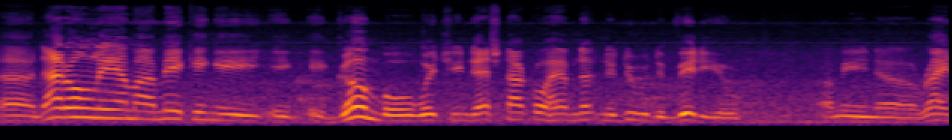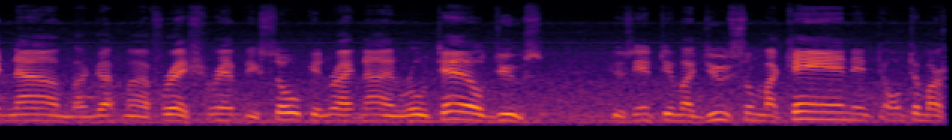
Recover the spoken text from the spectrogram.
Uh, not only am I making a, a, a gumbo, which that's not going to have nothing to do with the video. I mean, uh, right now I got my fresh shrimp. They're soaking right now in Rotel juice. Just empty my juice from my can into onto my,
